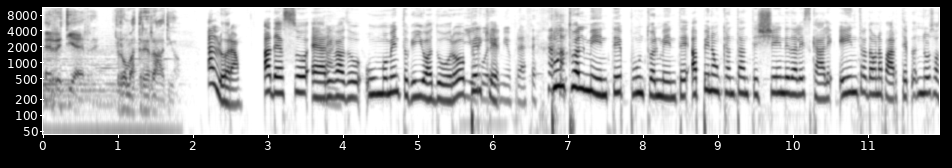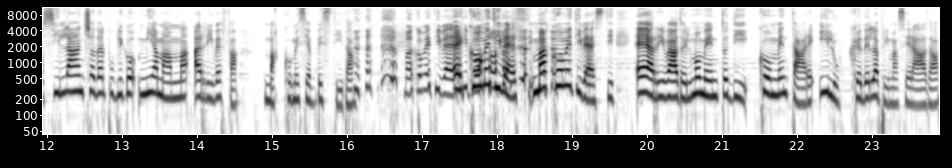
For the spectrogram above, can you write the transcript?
RTR, Roma 3 Radio. Allora, adesso è arrivato un momento che io adoro Io pure perché il mio prefe. puntualmente, puntualmente, appena un cantante scende dalle scale, entra da una parte, non lo so, si lancia dal pubblico, mia mamma arriva e fa ma come si è vestita? Ma come ti vesti? E tipo? come ti vesti? Ma come ti vesti? È arrivato il momento di commentare i look della prima serata.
